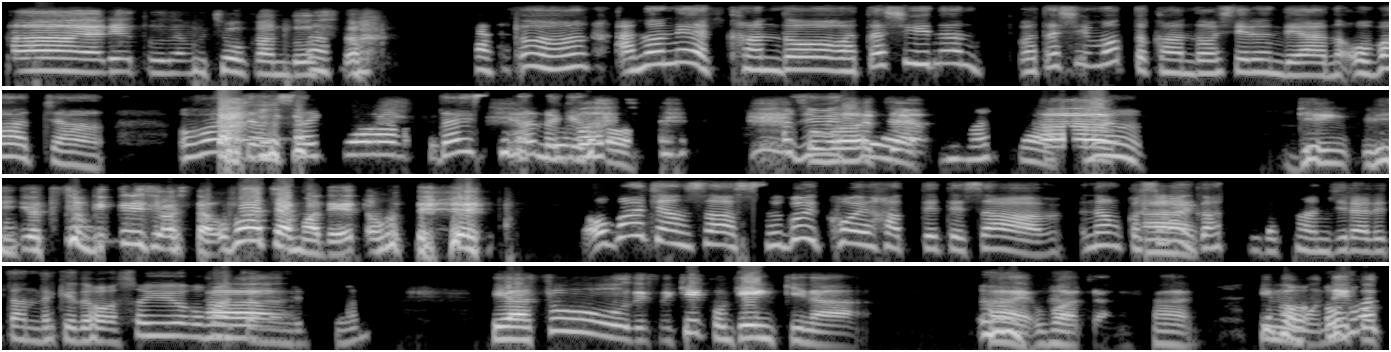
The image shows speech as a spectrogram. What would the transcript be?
はい、ありがとうございます。超感動した。あ、うんうん、あのね、感動、私なん、私もっと感動してるんで、あの、おばあちゃん。おばあちゃん最高、大好きなんだけど、初めて見ました。はいうん。元気、私もびっくりしました。おばあちゃんまで？と思って。おばあちゃんさ、すごい声張っててさ、なんかすごはいいガッツが感じられたんだけど、そういうおばあちゃんなんですかいや、そうですね。結構元気な、うんはい、おばあちゃん。はい。今も猫と、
